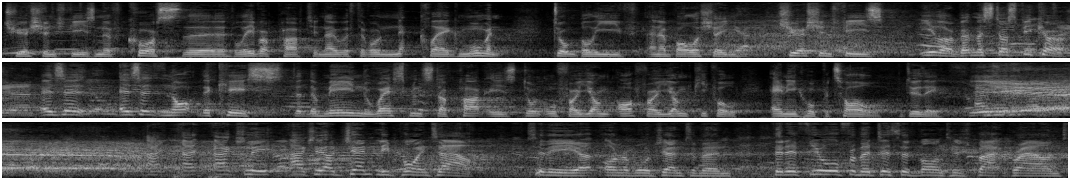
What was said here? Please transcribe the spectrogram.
tuition fees, and of course the Labour Party, now with their own Nick Clegg moment, don't believe in abolishing tuition fees either. But, Mr Speaker, is it, is it not the case that the main Westminster parties don't offer young, offer young people any hope at all, do they? Yeah. Actually, actually, I'll gently point out to the uh, honourable gentleman that if you're from a disadvantaged background,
